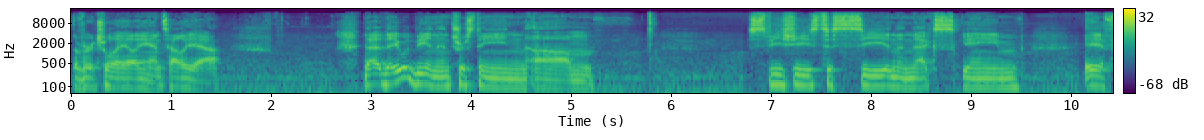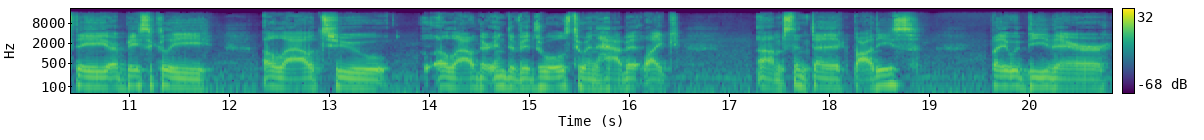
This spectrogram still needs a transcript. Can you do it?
The virtual aliens, hell yeah. That they would be an interesting um, species to see in the next game if they are basically allowed to allow their individuals to inhabit like um, synthetic bodies, but it would be their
